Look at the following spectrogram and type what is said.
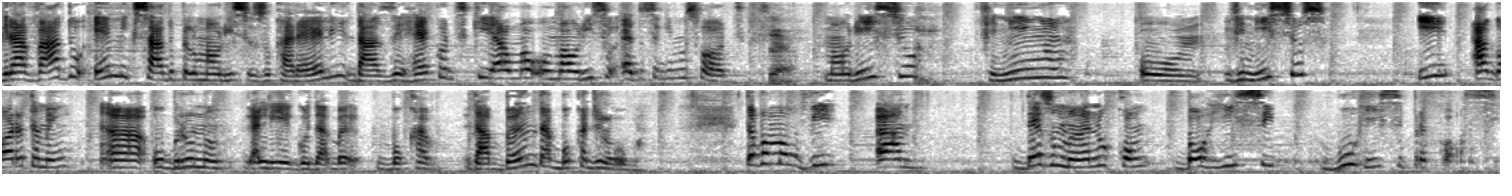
gravado e mixado pelo Maurício Zuccarelli, da Z Records, que é o, o Maurício é do Seguimos Fortes. Certo. Maurício, Fininho, o Vinícius e agora também ah, o Bruno Galego da, Boca, da banda Boca de Lobo. Então vamos ouvir ah, Desumano com Burrice, burrice Precoce.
